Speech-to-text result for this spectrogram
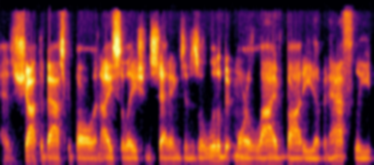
has shot the basketball in isolation settings and is a little bit more live bodied of an athlete,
